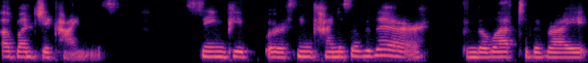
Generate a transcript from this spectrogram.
a bunch of kindness. Seeing people or seeing kindness over there from the left to the right.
